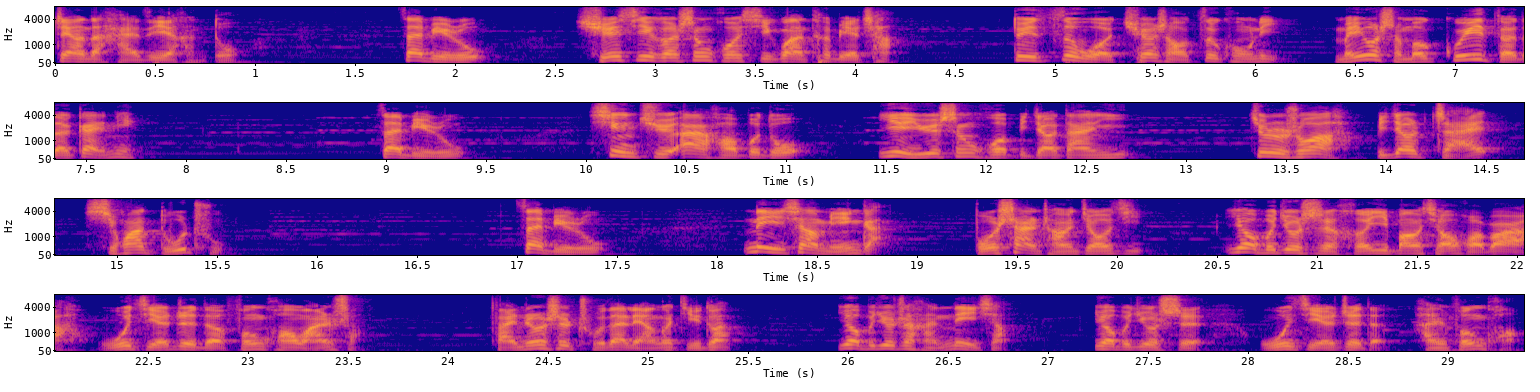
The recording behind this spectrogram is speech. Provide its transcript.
这样的孩子也很多。再比如，学习和生活习惯特别差，对自我缺少自控力，没有什么规则的概念。再比如，兴趣爱好不多，业余生活比较单一，就是说啊，比较宅，喜欢独处。再比如，内向敏感，不擅长交际，要不就是和一帮小伙伴啊无节制的疯狂玩耍，反正是处在两个极端，要不就是很内向，要不就是无节制的很疯狂。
